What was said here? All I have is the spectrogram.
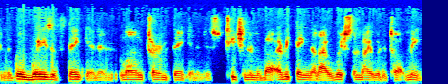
and the good ways of thinking and long term thinking, and just teaching them about everything that I wish somebody would have taught me.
